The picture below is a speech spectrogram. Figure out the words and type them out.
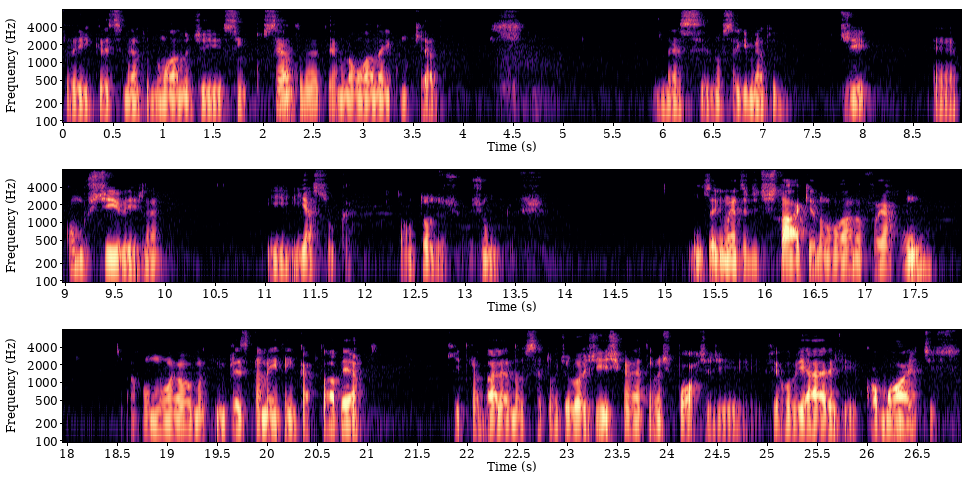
foi crescimento no ano de 5%, né, terminou um ano aí com queda nesse, no segmento de é, combustíveis né, e, e açúcar, estão todos juntos. Um segmento de destaque no ano foi a Rumo. A Rumo é uma empresa que também tem capital aberto, que trabalha no setor de logística, né, transporte de ferroviário, de commodities,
